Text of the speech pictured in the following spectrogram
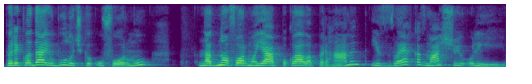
Перекладаю булочки у форму. На дно форми я поклала пергамент і злегка змащую олією.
